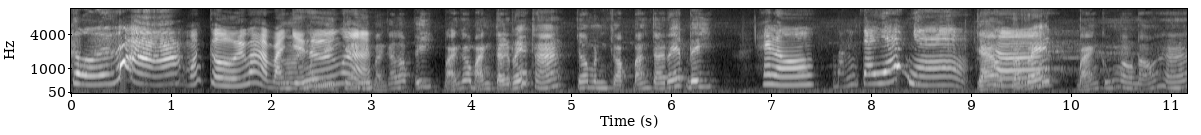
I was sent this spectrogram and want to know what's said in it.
cười quá à. Mắc cười quá à, bạn dễ Thôi, mình đi thương quá chơi à. với bạn cá lóc Ý. Bạn có bạn tờ rét hả? Cho mình gặp bạn tờ rét đi. Hello. Bằng tay giác nha Chào tờ rét Bạn cũng màu đỏ hả?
